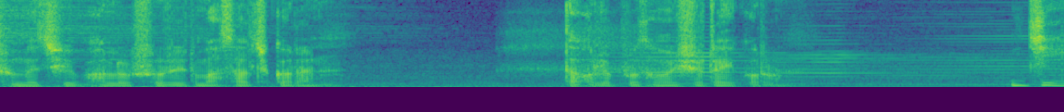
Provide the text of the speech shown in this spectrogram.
শুনেছি ভালো শরীর মাসাজ করেন। তাহলে প্রথমে সেটাই করুন। জি।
